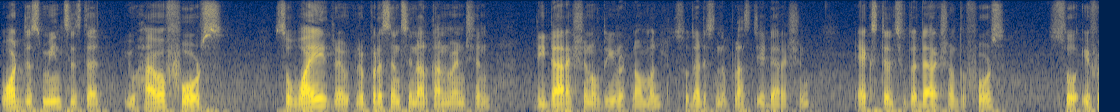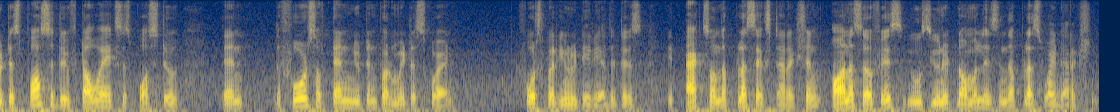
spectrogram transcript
What this means is that you have a force. So, y re represents in our convention the direction of the unit normal. So, that is in the plus j direction x tells you the direction of the force. So, if it is positive tau x is positive then the force of 10 Newton per meter squared force per unit area that is it acts on the plus x direction on a surface whose unit normal is in the plus y direction.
